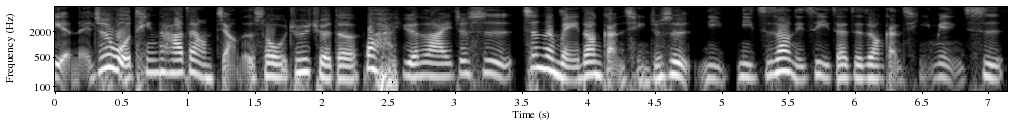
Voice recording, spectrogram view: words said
点呢，就是我听他这样讲的时候，我就会觉得哇，原来就是真的每一段感情，就是你你知道你自己在这段感情里面你是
